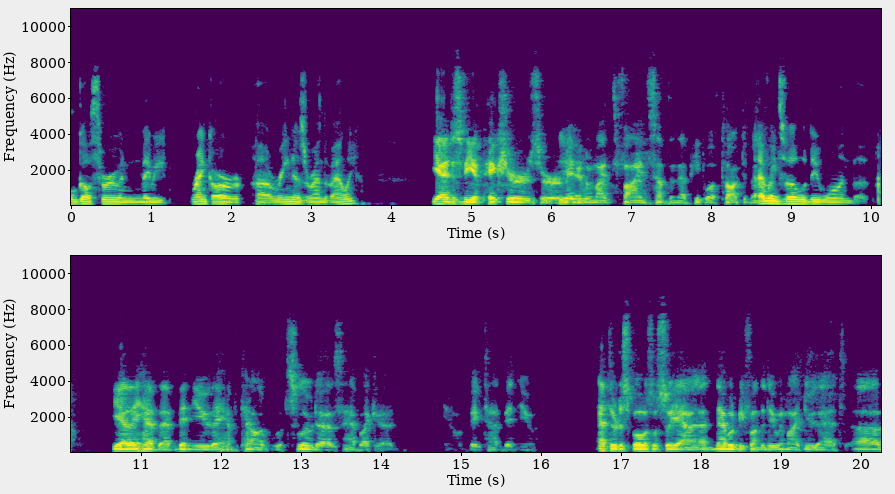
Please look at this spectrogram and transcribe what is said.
we'll go through and maybe rank our uh, arenas around the valley. Yeah, just via pictures, or yeah. maybe we might find something that people have talked about. Evansville would be one, but yeah, they have that venue. They have kind of like what SLU does, have like a you know big time venue at their disposal. So yeah, that would be fun to do. We might do that. Uh,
